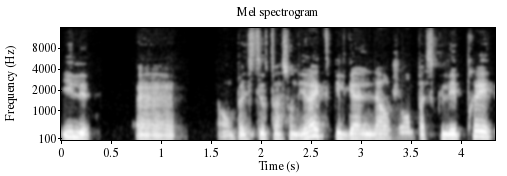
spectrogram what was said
ils, euh, on peut dire de façon directe, qu'ils gagnent l'argent parce que les prêts,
